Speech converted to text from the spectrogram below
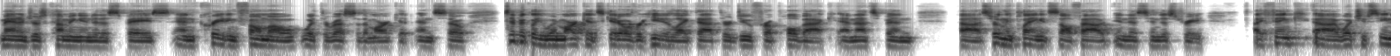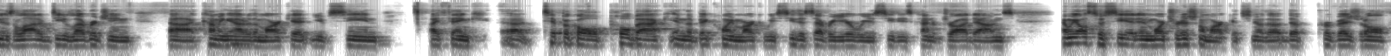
managers coming into the space, and creating FOMO with the rest of the market. And so, typically, when markets get overheated like that, they're due for a pullback, and that's been uh, certainly playing itself out in this industry. I think uh, what you've seen is a lot of deleveraging uh, coming out of the market. You've seen, I think, uh, typical pullback in the Bitcoin market. We see this every year where you see these kind of drawdowns. And we also see it in more traditional markets, you know, the, the provisional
